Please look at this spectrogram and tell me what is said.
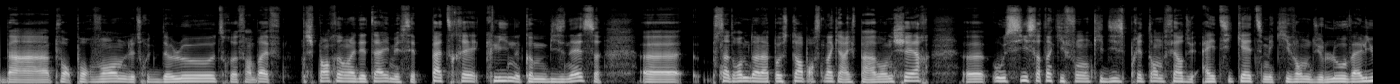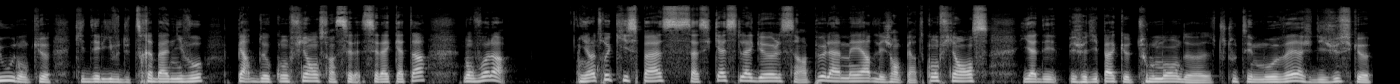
ben, pour, vendre le truc de l'autre. Enfin bref, je pas entrer dans les détails, mais c'est pas très clean comme business. Euh, syndrome de l'imposteur pour certains qui arrivent pas à vendre cher. Aussi certains qui font, disent prétendre faire du high ticket, mais qui vendent du low value, donc qui délivrent du très bas niveau, perte de confiance. C'est la cata. Donc voilà, il y a un truc qui se passe, ça se casse la gueule, c'est un peu la merde, les gens perdent confiance. Il y a des, je dis pas que tout le monde, euh, tout est mauvais, je dis juste que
